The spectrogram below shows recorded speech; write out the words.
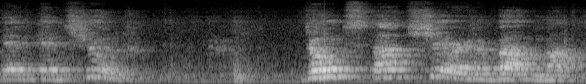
and, and children. Don't stop sharing about mom.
